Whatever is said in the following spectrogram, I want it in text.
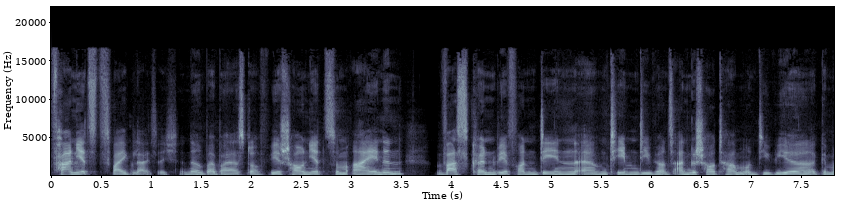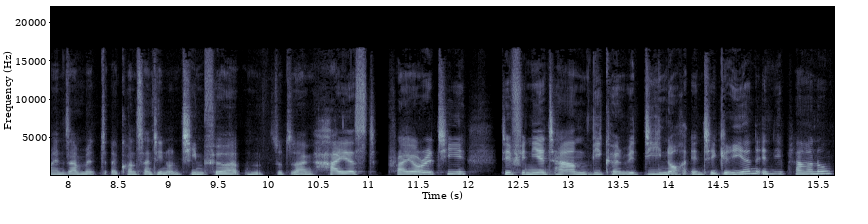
fahren jetzt zweigleisig ne, bei Bayersdorf. Wir schauen jetzt zum einen, was können wir von den ähm, Themen, die wir uns angeschaut haben und die wir gemeinsam mit äh, Konstantin und Team für hm, sozusagen Highest Priority definiert haben, wie können wir die noch integrieren in die Planung,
